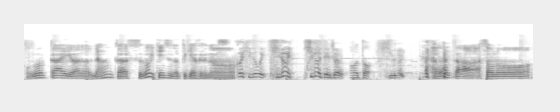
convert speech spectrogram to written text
この回はな、なんかすごいテンションだった気がするすなっ。ごいひどい、ひどい、ひどいテンション。ほんと。ひどい。あなんか、その、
